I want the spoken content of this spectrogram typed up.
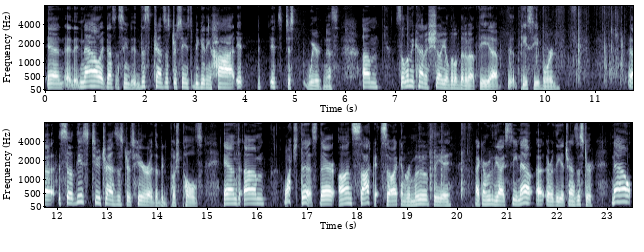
and now it doesn't seem to. This transistor seems to be getting hot. It, it it's just weirdness. Um, so let me kind of show you a little bit about the, uh, the PC board. Uh, so these two transistors here are the big push pulls. And um, watch this, they're on socket. So I can remove the, I can remove the IC now, uh, or the transistor. Now,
